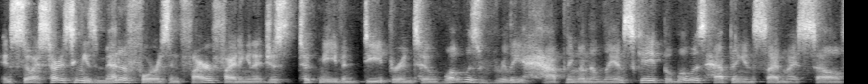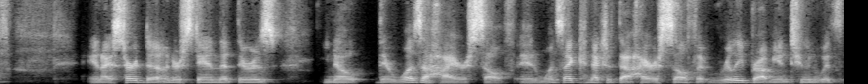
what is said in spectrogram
And so I started seeing these metaphors in firefighting, and it just took me even deeper into what was really happening on the landscape, but what was happening inside myself and i started to understand that there is you know there was a higher self. And once i connected with that higher self it really brought me in tune with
